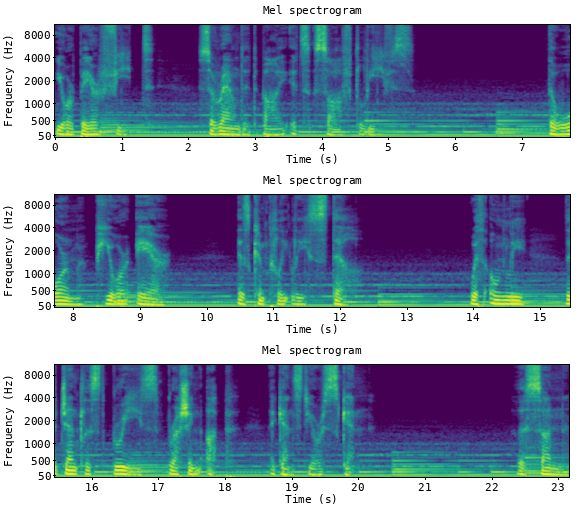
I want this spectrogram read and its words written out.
your bare feet surrounded by its soft leaves. The warm, pure air is completely still, with only the gentlest breeze brushing up against your skin. The sun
